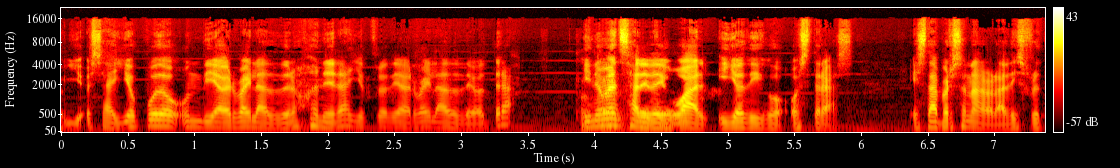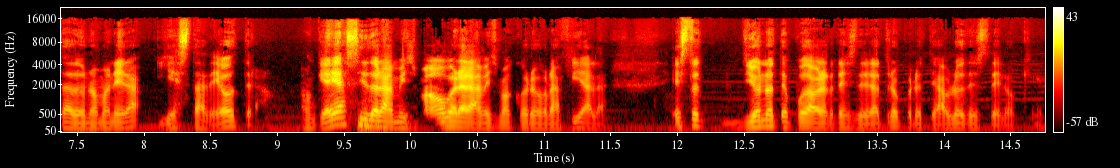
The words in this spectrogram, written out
yo- o sea, yo puedo un día haber bailado de una manera y otro día haber bailado de otra, y no me han salido igual. Y yo digo, ostras, esta persona lo habrá disfrutado de una manera y esta de otra. Aunque haya sido Mm. la misma obra, la misma coreografía, la- Esto yo no te puedo hablar desde teatro, pero te hablo desde lo que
